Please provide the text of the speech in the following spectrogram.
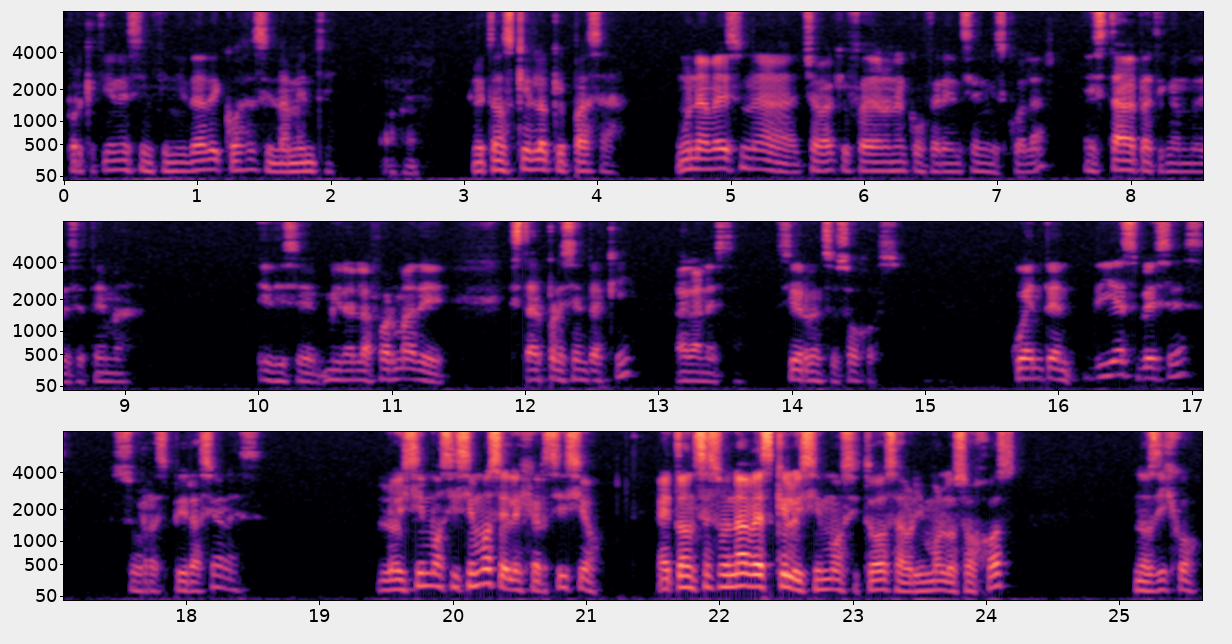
porque tienes infinidad de cosas en la mente. Ajá. Entonces, ¿qué es lo que pasa? Una vez una chava que fue a dar una conferencia en mi escuela estaba platicando de ese tema. Y dice, mira, la forma de estar presente aquí, hagan esto. Cierren sus ojos cuenten 10 veces sus respiraciones. Lo hicimos, hicimos el ejercicio. Entonces, una vez que lo hicimos y todos abrimos los ojos, nos dijo,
